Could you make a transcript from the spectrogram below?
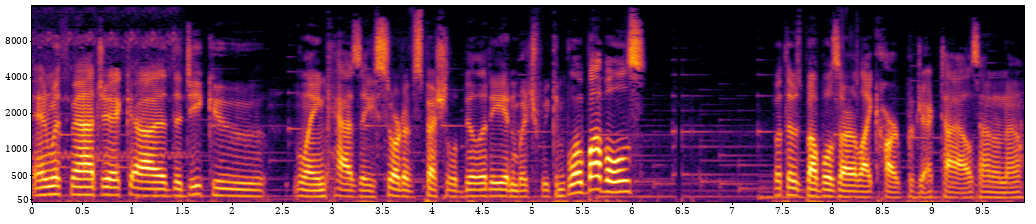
And with magic, uh, the Deku Link has a sort of special ability in which we can blow bubbles! But those bubbles are like hard projectiles, I don't know.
